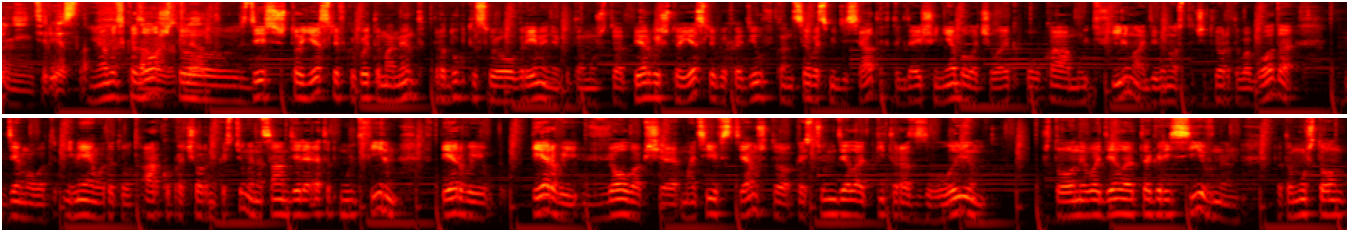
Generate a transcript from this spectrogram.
неинтересно. Я бы сказал, что взгляд. здесь что если в какой-то момент продукты своего времени, потому что первый что если выходил в конце 80-х, тогда еще не было Человека-паука мультфильма 94 -го года, где мы вот имеем вот эту вот арку про черный костюм, и на самом деле этот мультфильм первый, первый ввел вообще мотив с тем, что костюм делает Питера злым, что он его делает агрессивным, потому что он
